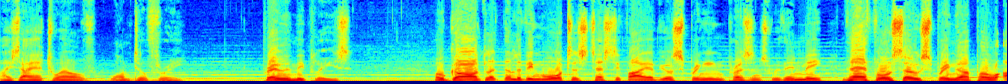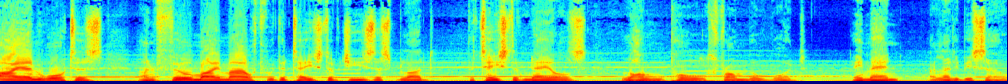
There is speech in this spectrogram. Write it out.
Isaiah 12 1 3. Pray with me, please. O God, let the living waters testify of your springing presence within me. Therefore, so spring up, O iron waters, and fill my mouth with the taste of Jesus' blood, the taste of nails long pulled from the wood. Amen, and let it be so.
